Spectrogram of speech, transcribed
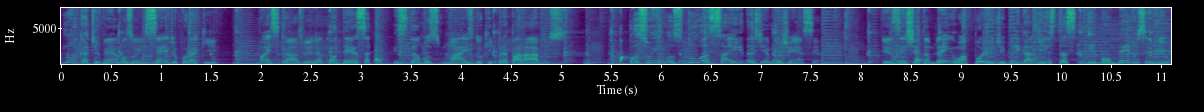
Nunca tivemos um incêndio por aqui, mas caso ele aconteça, estamos mais do que preparados possuímos duas saídas de emergência. Existe também o apoio de brigadistas e bombeiro civil,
